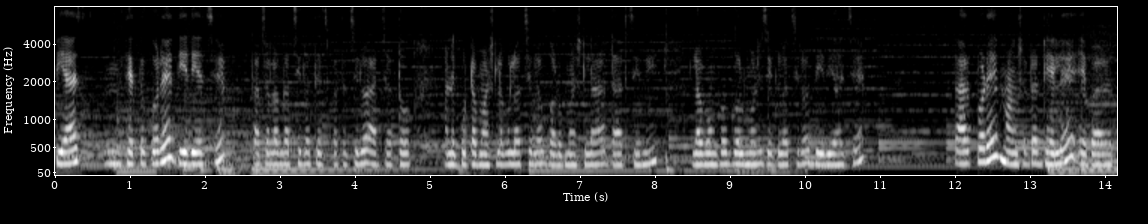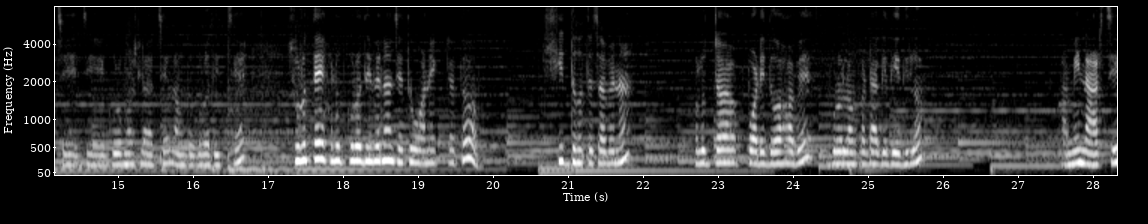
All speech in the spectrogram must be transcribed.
পেঁয়াজ থেতো করে দিয়ে দিয়েছে। কাঁচা লঙ্কা ছিল, তেজপাতা ছিল আর যত মানে গোটা মশলাগুলো ছিল, গরম মশলা, দারচিনি, লবঙ্গ, গোলমরিচ এগুলো ছিল, দিয়ে দেওয়া হয়েছে। তারপরে মাংসটা ঢেলে এবার হচ্ছে যে গুঁড়ো মশলা আছে, লঙ্কা গুঁড়ো দিচ্ছে। শুরুতে হলুদ গুঁড়ো দিবে না, যেহেতু অনেকটা তো সিদ্ধ হতে যাবে না। হলুদটা পরে দেওয়া হবে, গুঁড়ো লঙ্কাটা আগে দিয়ে দিল। আমি নাড়ছি,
